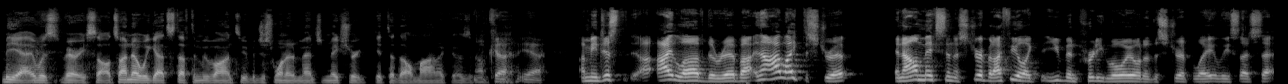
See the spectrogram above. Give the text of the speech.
but yeah, it was very solid. So I know we got stuff to move on to, but just wanted to mention, make sure you get to Delmonico's. okay? Yeah, I mean, just I I love the ribeye. No, I like the strip, and I'll mix in a strip. But I feel like you've been pretty loyal to the strip lately, such that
